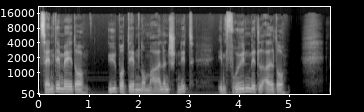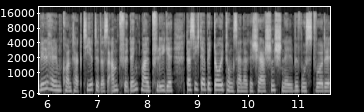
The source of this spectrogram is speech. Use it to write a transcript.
Zentimeter über dem normalen Schnitt im frühen Mittelalter. Wilhelm kontaktierte das Amt für Denkmalpflege, das sich der Bedeutung seiner Recherchen schnell bewusst wurde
